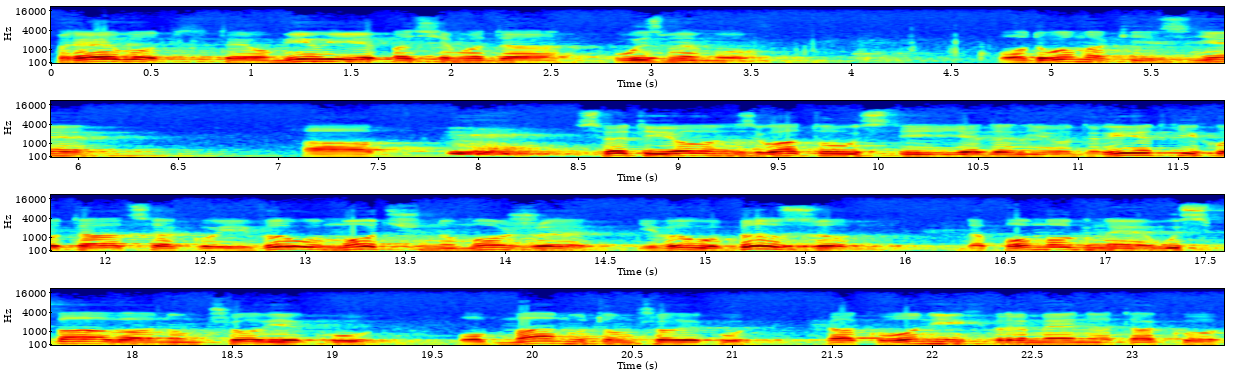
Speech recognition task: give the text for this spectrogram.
prevod te omilije, pa ćemo da uzmemo odlomak iz nje A Sveti Jovan Zlatousti jedan je od rijetkih otaca koji vrlo moćno može i vrlo brzo da pomogne uspavanom čovjeku, obmanutom čovjeku, kako onih vremena, tako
